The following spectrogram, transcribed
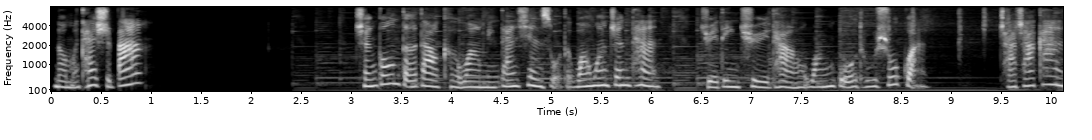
那我们开始吧。成功得到渴望名单线索的汪汪侦探，决定去一趟王国图书馆，查查看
